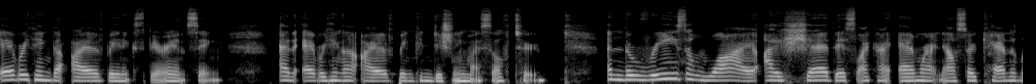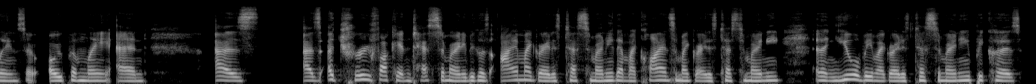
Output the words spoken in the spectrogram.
everything that I have been experiencing and everything that I have been conditioning myself to. And the reason why I share this like I am right now so candidly and so openly and as as a true fucking testimony because I am my greatest testimony. Then my clients are my greatest testimony. And then you will be my greatest testimony because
